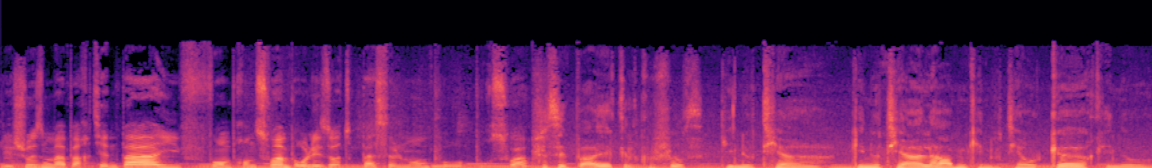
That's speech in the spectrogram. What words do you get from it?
les choses ne m'appartiennent pas, il faut en prendre soin pour les autres, pas seulement pour, pour soi. Je sais pas, il y a quelque chose qui nous tient, qui nous tient à l'âme, qui nous tient au cœur, qui nous.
